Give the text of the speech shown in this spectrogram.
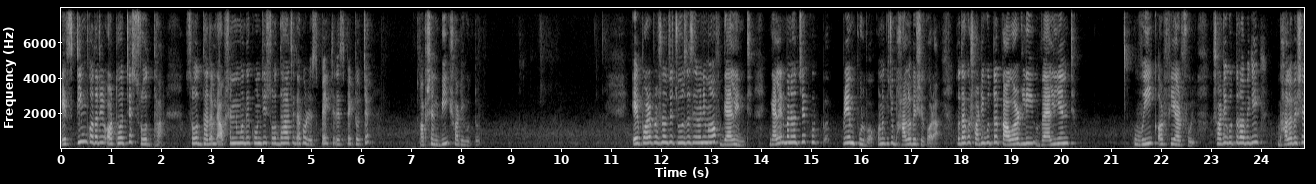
এস্টিম কথাটির অর্থ হচ্ছে শ্রদ্ধা। শ্রদ্ধা, তাহলে অপশানের মধ্যে কোনটি শ্রদ্ধা আছে? দেখো রেসপেক্ট রেসপেক্ট হচ্ছে অপশান বি সঠিক উত্তর। এরপরের প্রশ্ন হচ্ছে choose the synonym of gallant gallant মানে হচ্ছে খুব প্রেমপূর্বক, কোনো কিছু ভালোবেসে করা। তো দেখো, সঠিক উত্তর cowardly valiant weak or fearful সঠিক উত্তর হবে কি, ভালোবেসে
